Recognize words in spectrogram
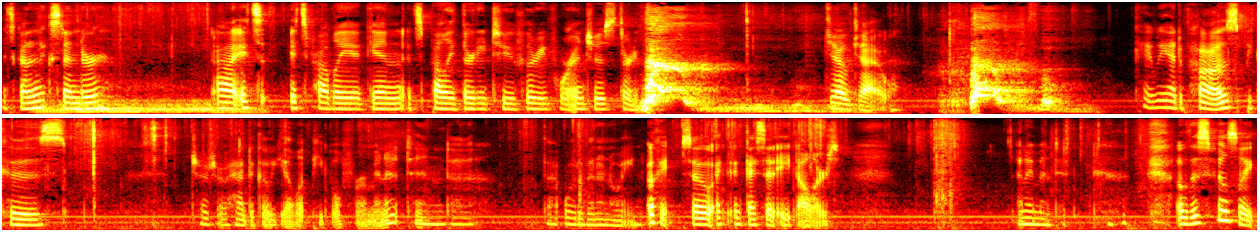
It's got an extender. Uh, it's it's probably, again, it's probably 32, 34 inches, 34. Jojo. Okay, we had to pause because Jojo had to go yell at people for a minute, and uh, that would have been annoying. Okay, so I think I said $8. And I meant it. oh, this feels like,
